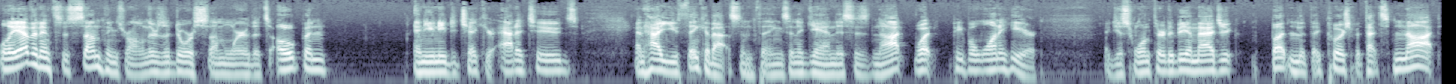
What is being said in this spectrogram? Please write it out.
Well, the evidence is something's wrong. There's a door somewhere that's open, and you need to check your attitudes and how you think about some things. And again, this is not what people want to hear. I just want there to be a magic button that they push, but that's not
